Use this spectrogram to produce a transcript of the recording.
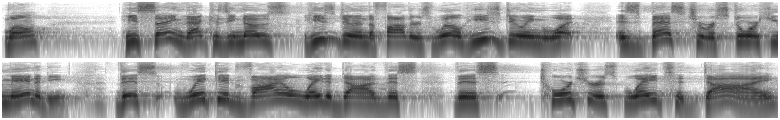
Well, He's saying that because he knows he's doing the Father's will. He's doing what is best to restore humanity. This wicked, vile way to die, this, this torturous way to die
